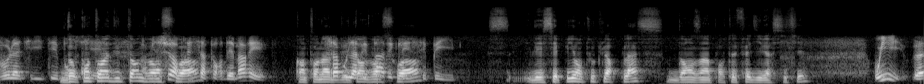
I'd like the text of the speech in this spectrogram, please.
volatilité boursière. Donc quand on a du temps devant ah, soi... Après, ça peut redémarrer. Quand on a du temps devant soi... Les CPI. les CPI ont toute leur place dans un portefeuille diversifié? Oui, euh,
